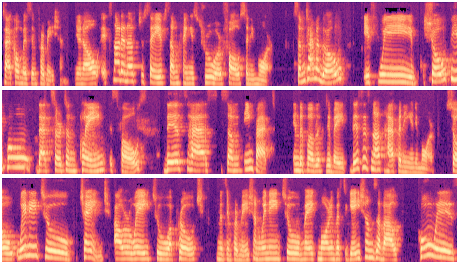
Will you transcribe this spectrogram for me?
tackle misinformation. You know, it's not enough to say if something is true or false anymore. Some time ago, if we show people that certain claim is false, this has some impact in the public debate. This is not happening anymore. So we need to change our way to approach misinformation. We need to make more investigations about who is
